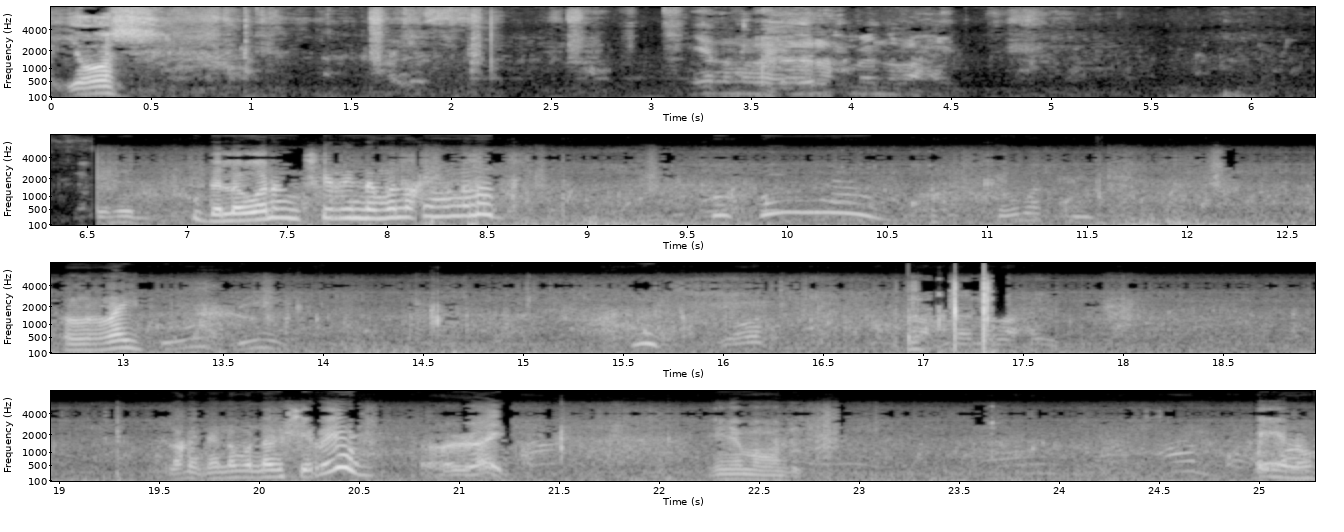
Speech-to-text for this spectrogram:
Ayos. Dalawa ng sirin na malaki mga lods. Alright. Laki na naman ng sirin. Alright. Yun yung mga lods. Ayan o.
